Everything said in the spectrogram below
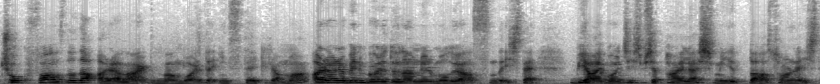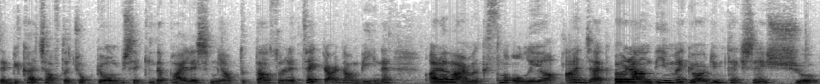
çok fazla da ara verdim ben bu arada Instagram'a. Ara ara benim böyle dönemlerim oluyor aslında. İşte bir ay boyunca hiçbir şey paylaşmayıp daha sonra işte birkaç hafta çok yoğun bir şekilde paylaşım yaptıktan sonra tekrardan bir yine ara verme kısmı oluyor. Ancak öğrendiğim ve gördüğüm tek şey şu.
